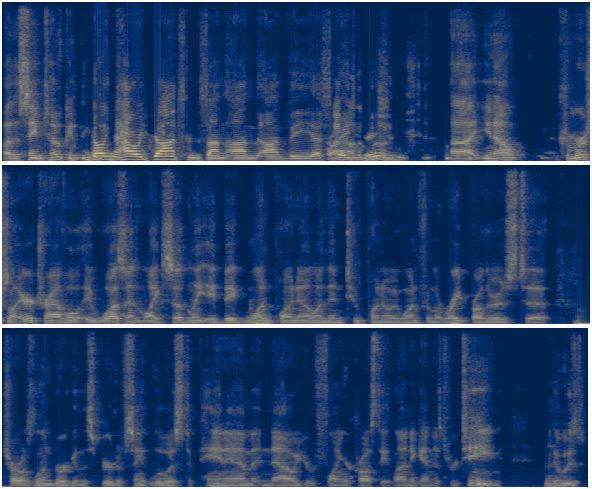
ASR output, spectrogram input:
by the same token And going to Howard Johnson's on on on the uh, space Right, on the station. uh, you know commercial air travel it wasn't like suddenly a big 1.0 and then 2.0 we went from the wright brothers to charles lindbergh in the spirit of st louis to pan am and now you're flying across the atlantic and it's routine it Mhm. was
